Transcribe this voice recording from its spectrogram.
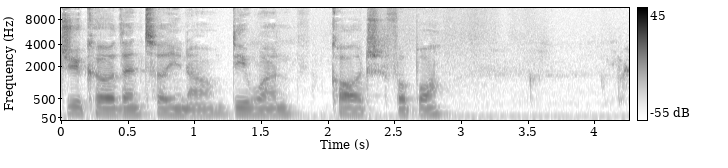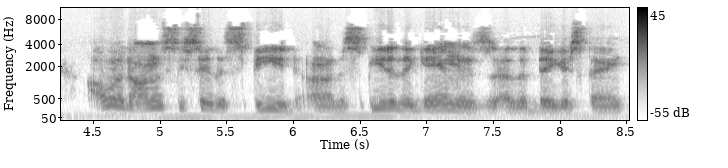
JUCO, then to you know D one college football? I would honestly say the speed. Uh, the speed of the game is uh, the biggest thing.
